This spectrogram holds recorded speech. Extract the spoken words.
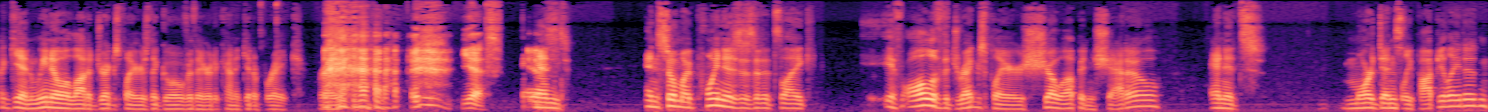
again, we know a lot of dregs players that go over there to kind of get a break, right? yes and and so my point is is that it's like if all of the dregs players show up in shadow and it's more densely populated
